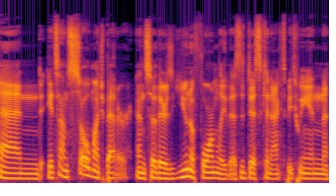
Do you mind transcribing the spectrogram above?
and it sounds so much better. And so there's uniformly this disconnect between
